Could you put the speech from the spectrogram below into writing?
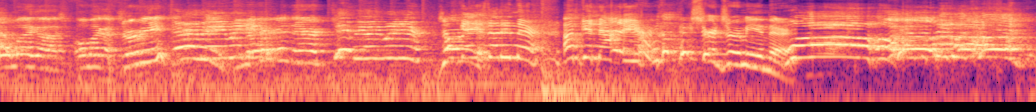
Oh my gosh. Oh my God. Jeremy? Jeremy, we You're here. in there. Jeremy, are you in here? Okay, he's not in there. I'm getting out of here. There's a picture of Jeremy in there. Whoa! The big.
